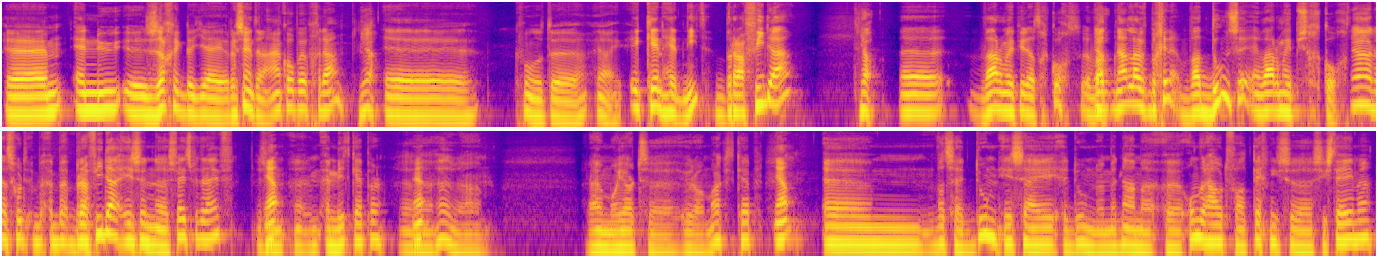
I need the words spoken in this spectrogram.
Ehm, en nu eh, zag ik dat jij recent een aankoop hebt gedaan. Ja. Eh, ik vond het, eh, ja, ik ken het niet. Bravida. Ja. Eh, waarom heb je dat gekocht? Wat, nou, laten we beginnen. Wat doen ze en waarom heb je ze gekocht? ja, dat is goed. Bravida is een uh, Zweeds bedrijf. Dus Ja. een, een, een midcapper. Uh, Ja. uh, ruim een miljard uh, euro market cap. Ja. Um, wat zij doen is zij doen met name uh, onderhoud van technische systemen.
